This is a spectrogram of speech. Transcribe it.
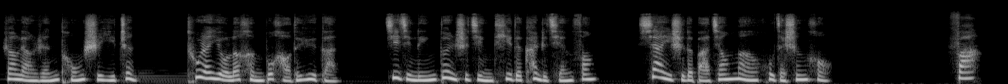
让两人同时一震，突然有了很不好的预感。季景林顿时警惕的看着前方，下意识的把江曼护在身后。发，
